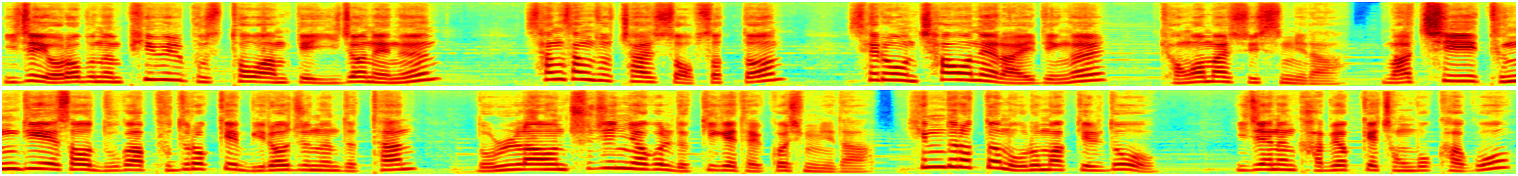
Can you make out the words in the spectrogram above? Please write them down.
이제 여러분은 피휠 부스터와 함께 이전에는 상상조차 할 수 없었던 새로운 차원의 라이딩을 경험할 수 있습니다. 마치 등 뒤에서 누가 부드럽게 밀어주는 듯한 놀라운 추진력을 느끼게 될 것입니다. 힘들었던 오르막길도 이제는 가볍게 정복하고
